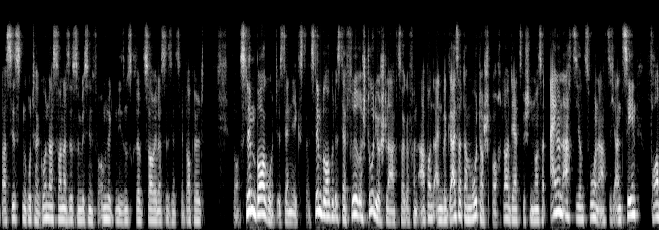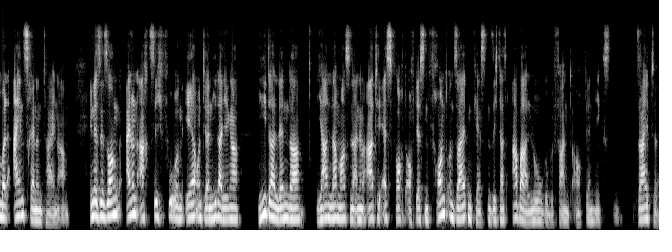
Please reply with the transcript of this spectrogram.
Bassisten Ruta Gunnarsson, das ist so ein bisschen verunglückt in diesem Skript, sorry, das ist jetzt hier doppelt. So, Slim Borgut ist der nächste. Slim Borgut ist der frühere Studioschlagzeuger von ABBA und ein begeisterter Motorsportler, der zwischen 1981 und 82 an zehn Formel-1-Rennen teilnahm. In der Saison 81 fuhren er und der Niederländer, Niederländer Jan Lammers in einem ATS fort, auf dessen Front- und Seitenkästen sich das ABBA-Logo befand auf der nächsten Seite.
